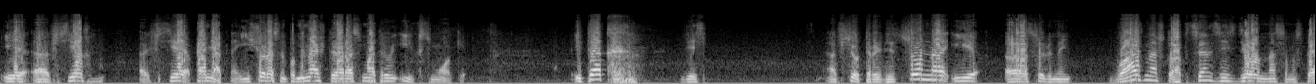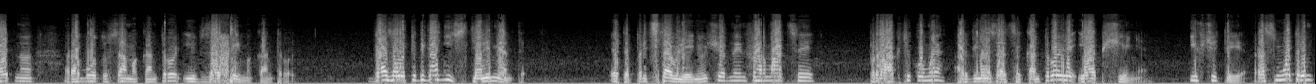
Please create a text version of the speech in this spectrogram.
и а, все, все понятно. Еще раз напоминаю, что я рассматриваю их смоки. Итак, здесь а, все традиционно и а, особенно Важно, что акцент здесь сделан на самостоятельную работу, самоконтроль и взаимоконтроль. Базовые педагогические элементы – это представление учебной информации, практикумы, организация контроля и общения. Их четыре. Рассмотрим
